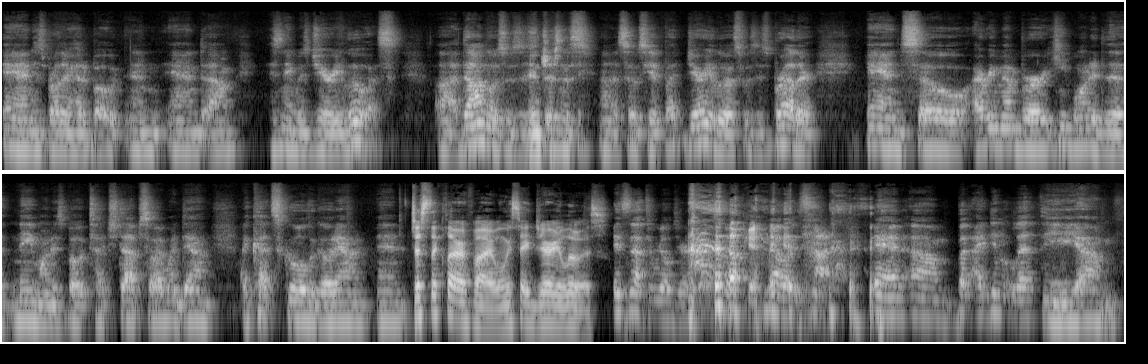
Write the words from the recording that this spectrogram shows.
and his brother had a boat, and and um, his name was Jerry Lewis. Uh, Don Lewis was his business uh, associate, but Jerry Lewis was his brother. And so I remember he wanted the name on his boat touched up. So I went down, I cut school to go down, and Just to clarify, when we say Jerry Lewis, it's not the real Jerry Lewis. No, Okay. no, it's not. And um, but I didn't let the um,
